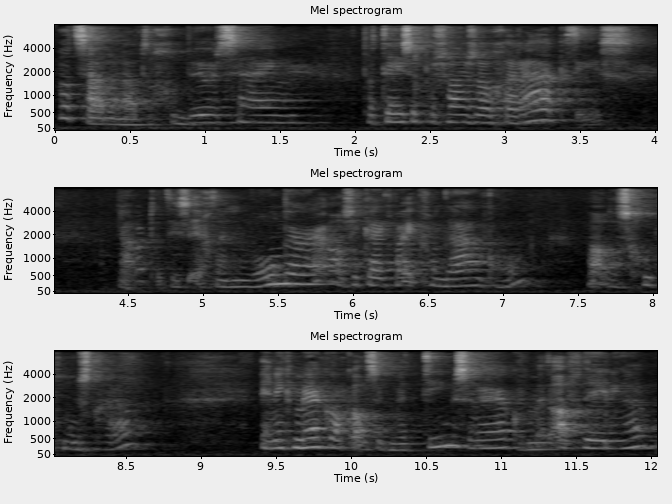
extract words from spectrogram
wat zou er nou toch gebeurd zijn dat deze persoon zo geraakt is? Nou, dat is echt een wonder als je kijkt waar ik vandaan kom. Waar alles goed moest gaan. En ik merk ook als ik met teams werk of met afdelingen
